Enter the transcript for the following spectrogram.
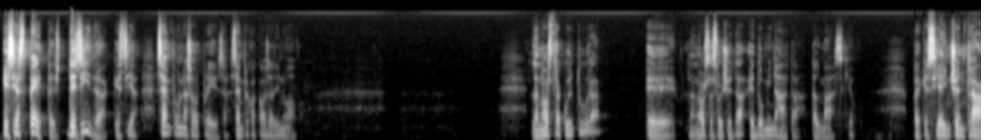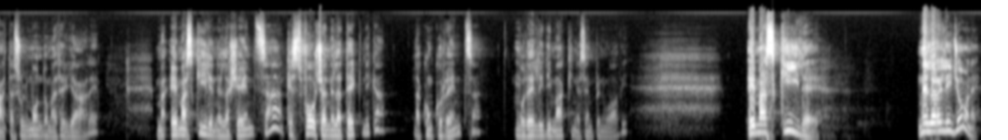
E si aspetta, desidera che sia sempre una sorpresa, sempre qualcosa di nuovo. La nostra cultura e la nostra società è dominata dal maschio, perché si è incentrata sul mondo materiale, ma è maschile nella scienza, che sfocia nella tecnica, la concorrenza, modelli di macchine sempre nuovi, è maschile nella religione.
